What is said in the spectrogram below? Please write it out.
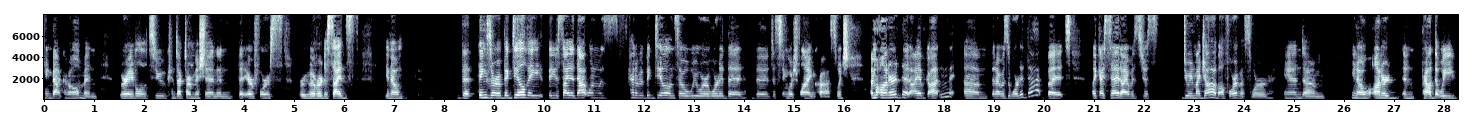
came back home and we were able to conduct our mission. And the Air Force or whoever decides, you know, that things are a big deal, they they decided that one was kind of a big deal, and so we were awarded the the Distinguished Flying Cross, which I'm honored that I have gotten um, that I was awarded that. But like I said, I was just doing my job. All four of us were, and um, you know, honored and proud that we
